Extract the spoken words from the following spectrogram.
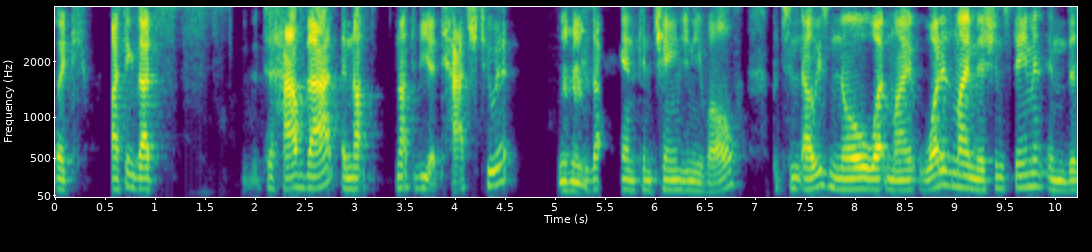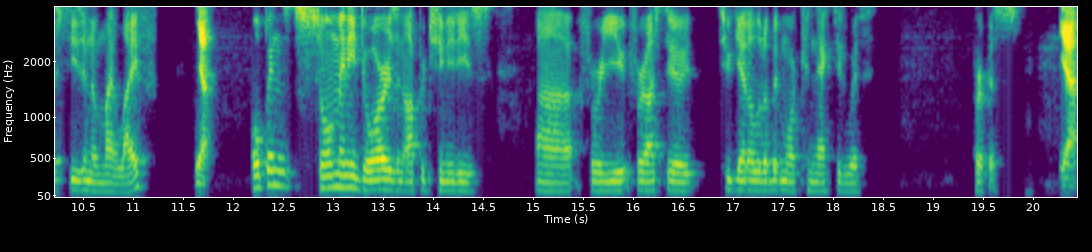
Like i think that's to have that and not not to be attached to it mm-hmm. because that can, can change and evolve but to at least know what my what is my mission statement in this season of my life. Opens so many doors and opportunities uh, for you for us to to get a little bit more connected with purpose. Yeah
